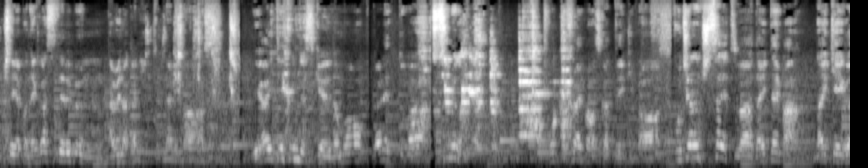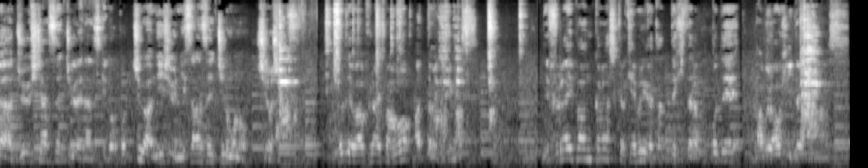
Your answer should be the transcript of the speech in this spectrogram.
そしてやっぱ寝かせてる分滑らかになります。で焼いていくんですけれどもガレットは包むので大きいフライパンを使っていきます。こちらの小さいやつはだいたいまあ内径が1 7 8センチぐらいなんですけどこっちは2 2 3センチのものを使用します。それではフライパンを温めていきます。でフライパンからしか煙が立ってきたらここで油を引いていきます。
